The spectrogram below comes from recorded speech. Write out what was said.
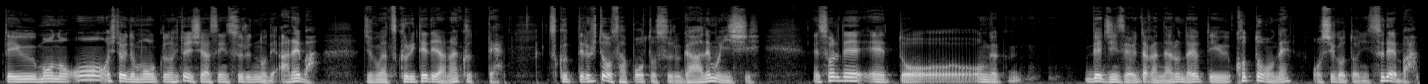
っていうものを一人でも多くの人に幸せにするのであれば、自分が作り手ではなくって、作ってる人をサポートする側でもいいし、それで、えーっと、音楽で人生が豊かになるんだよっていうことをね、お仕事にすれば、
